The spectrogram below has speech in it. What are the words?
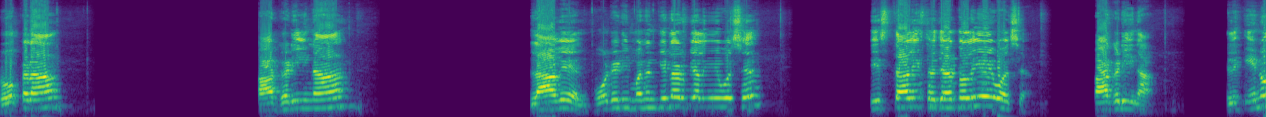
રોકડા પાઘડીના લાવેલ. ઓલરેડી મનન કેટલા રૂપિયા લઈ આવ્યો છે? પિસ્તાલીસ હજાર તો લઈ આવ્યો છે, પાઘડીના. એટલે એનો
